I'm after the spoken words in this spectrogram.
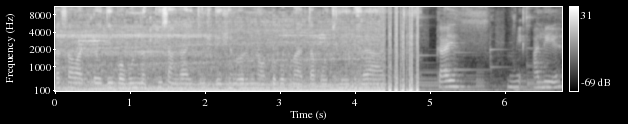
कसा वाटतो ते बघून नक्की सांगा. इथून स्टेशनवर मी ऑटो बघून आता पोचले घरात काय मी आली आहे.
